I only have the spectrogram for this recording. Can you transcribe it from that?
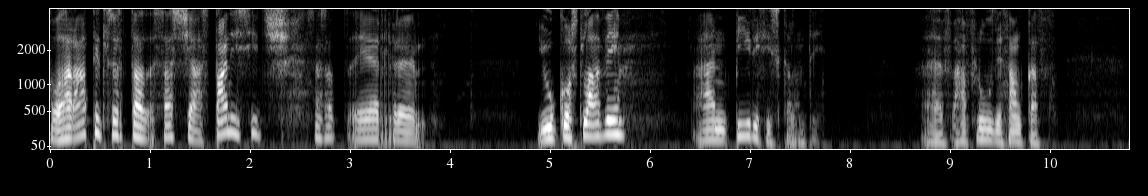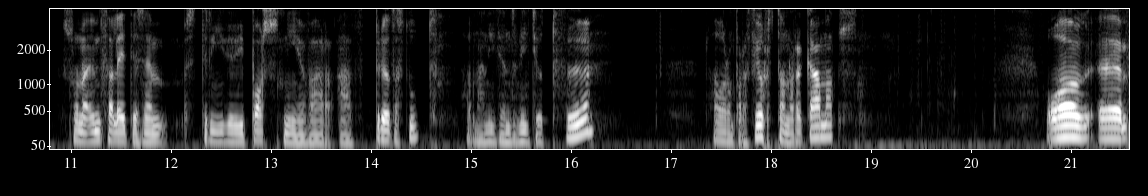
og það er aðtilsvert að Sasha Stanisic sem sagt er um, Júgoslavi hann býr í Þískalandi uh, hann flúði þangað. Svona um það leiti sem stríðið í Bosníu var að brjótast út þarna 1992 þá var hann bara 14 ára gamall. Og um,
